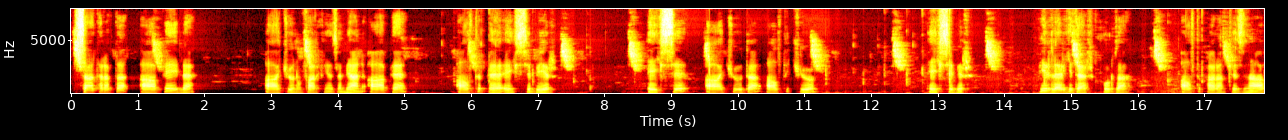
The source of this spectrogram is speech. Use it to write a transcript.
Sağ tarafta AP ile AQ'nun farkını yazacağım. Yani AP 6P eksi 1 eksi AQ'da 6Q eksi 1. Birler gider burada. Altı parantezine al.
